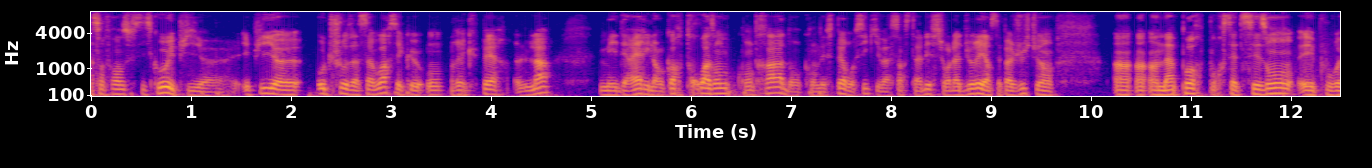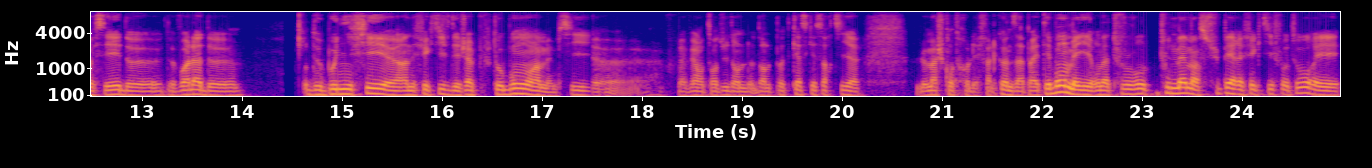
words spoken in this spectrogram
San Francisco. Et puis, euh, et puis euh, autre chose à savoir, c'est qu'on récupère là, mais derrière, il a encore trois ans de contrat, donc on espère aussi qu'il va s'installer sur la durée. Hein. C'est pas juste un, un, apport pour cette saison et pour essayer de, de voilà de, de bonifier un effectif déjà plutôt bon, hein, même si vous l'avez entendu dans le, dans le, podcast qui est sorti, euh, le match contre les Falcons n'a pas été bon, mais on a toujours tout de même un super effectif autour et,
